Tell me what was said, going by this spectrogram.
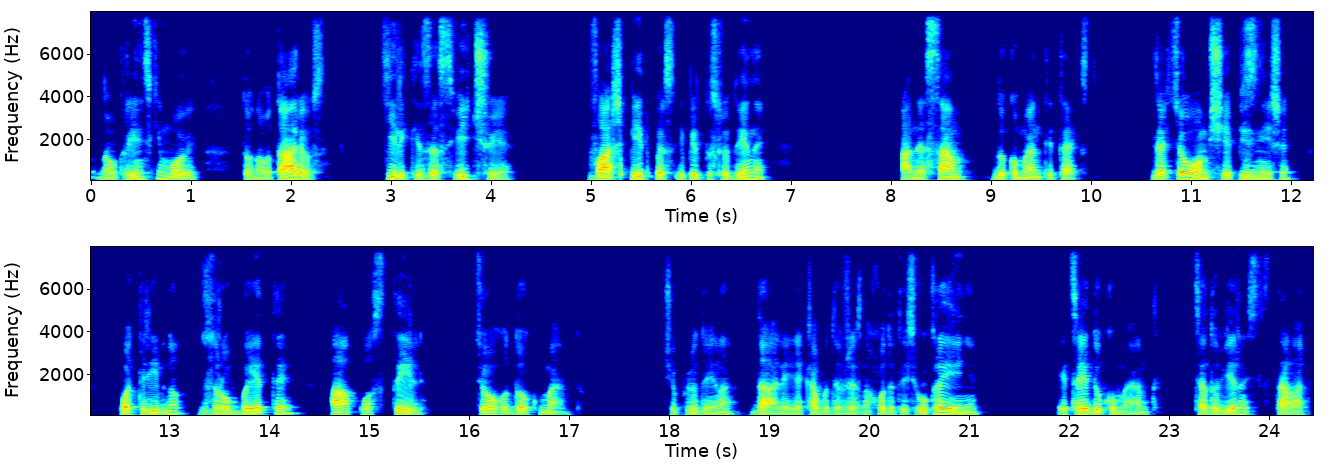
на українській мові, то нотаріус тільки засвідчує ваш підпис і підпис людини, а не сам документ і текст. Для цього вам ще пізніше потрібно зробити апостиль цього документу, щоб людина далі, яка буде вже знаходитись в Україні, і цей документ, ця довірність стала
